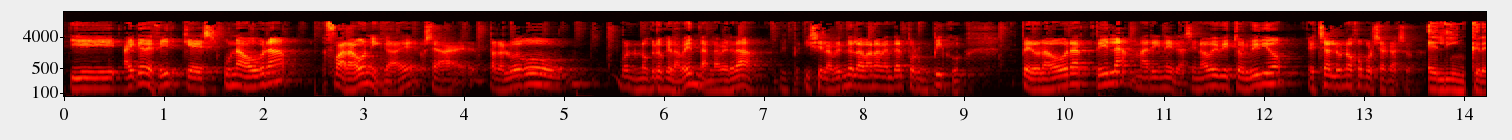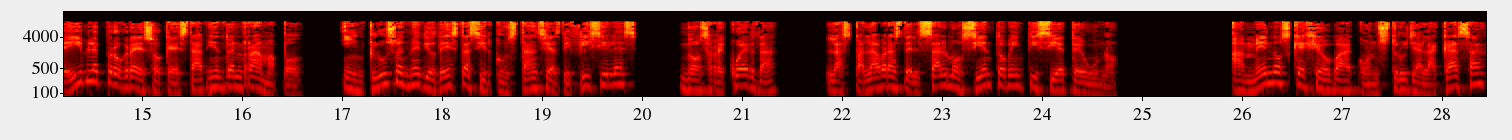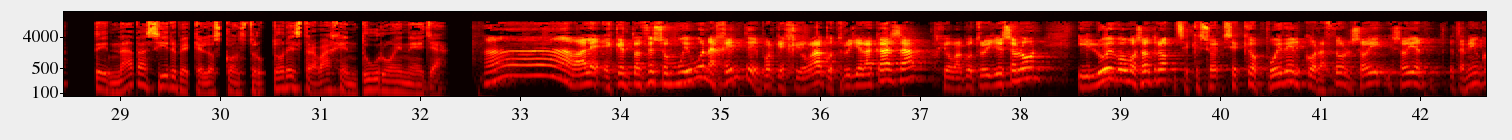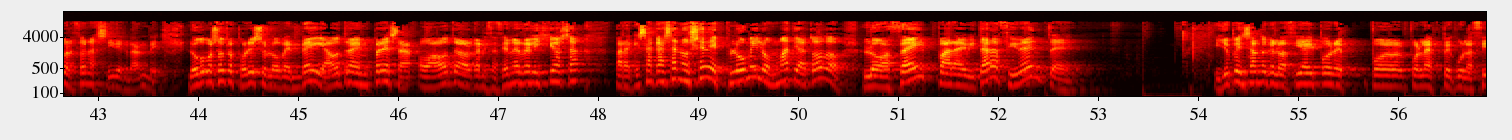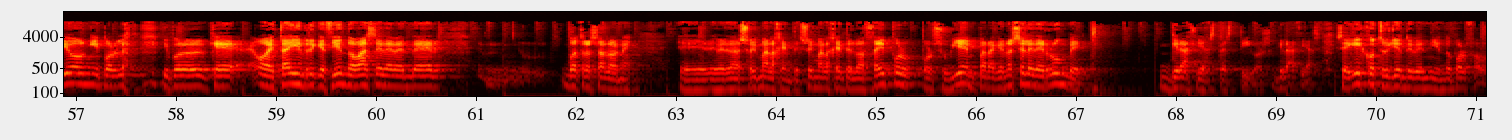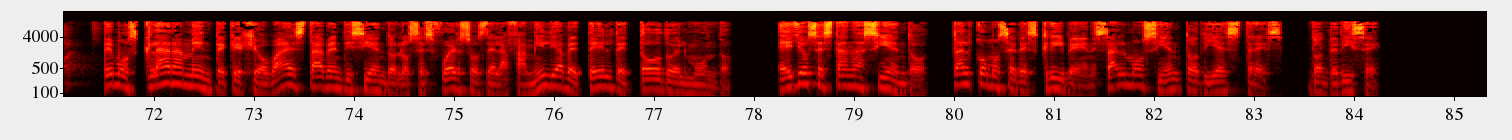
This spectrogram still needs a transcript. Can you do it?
Y hay que decir que es una obra faraónica, ¿eh? O sea, para luego, bueno, no creo que la vendan, la verdad. Y si la venden, la van a vender por un pico pero la obra tela marinera. Si no habéis visto el vídeo, echadle un ojo por si acaso. El increíble progreso que está habiendo en Ramapo, incluso en medio de estas circunstancias difíciles, nos recuerda las palabras del Salmo 127.1. A menos que Jehová construya la casa, de nada sirve que los constructores trabajen duro en ella. Ah, vale, es que entonces son muy buena gente, porque Jehová construye la casa, Jehová construye el salón, y luego vosotros, sé que, soy, sé que os puede el corazón, soy, soy, tenéis un corazón así de grande. Luego vosotros por eso lo vendéis a otra empresa o a otras organizaciones religiosas para que esa casa no se desplome y los mate a todos. Lo hacéis para evitar accidentes. Y yo pensando que lo hacíais por, por, la especulación y por, y por que os estáis enriqueciendo a base de vender vuestros salones. Eh, de verdad, soy mala gente, soy mala gente. Lo hacéis por, por su bien, para que no se le derrumbe. Gracias, testigos, gracias. Seguid construyendo y vendiendo, por favor. Vemos claramente que Jehová está bendiciendo los esfuerzos de la familia Betel de todo el mundo. Ellos están haciendo tal como se describe en Salmo 110.3, donde dice,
